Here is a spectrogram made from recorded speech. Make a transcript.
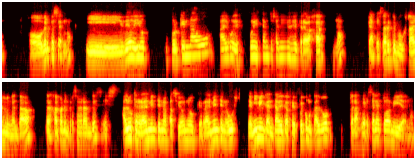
o, o ver qué hacer, ¿no? Y veo, digo, ¿por qué no hago algo después de tantos años de trabajar, ¿no? Que a pesar de que me gustaba y me encantaba, trabajar para empresas grandes es algo que realmente me apasiona, que realmente me gusta. A mí me encantaba el café, fue como que algo transversal a toda mi vida, ¿no?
